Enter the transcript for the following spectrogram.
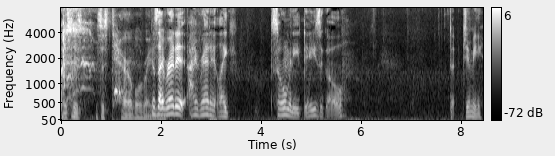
This is this is terrible radio. Cuz I read it I read it like so many days ago. D- Jimmy,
